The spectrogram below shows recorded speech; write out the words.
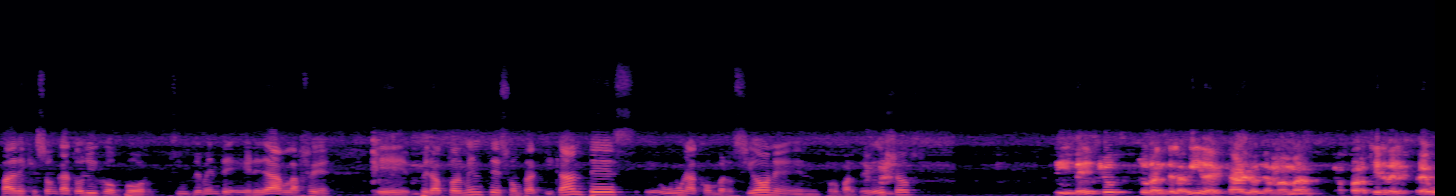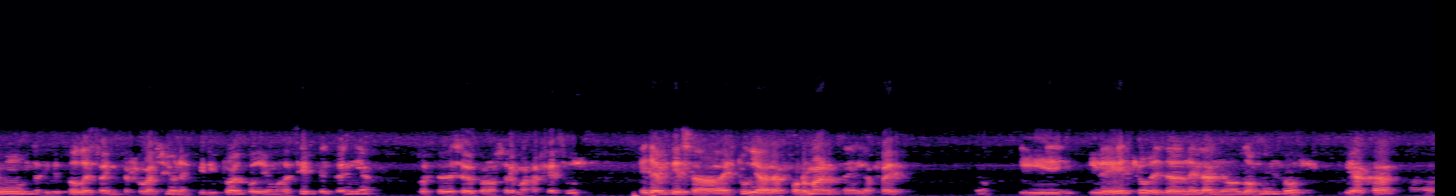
padres que son católicos por simplemente heredar la fe, pero actualmente son practicantes, hubo una conversión en, por parte de ellos. Sí, de hecho, durante la vida de Carlos, la mamá, a partir de las preguntas y de toda esa interrogación espiritual, podríamos decir, que él tenía, todo este deseo de conocer más a Jesús, ella empieza a estudiar, a formarse en la fe. Y, y, de hecho, ella en el año 2002 viaja a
